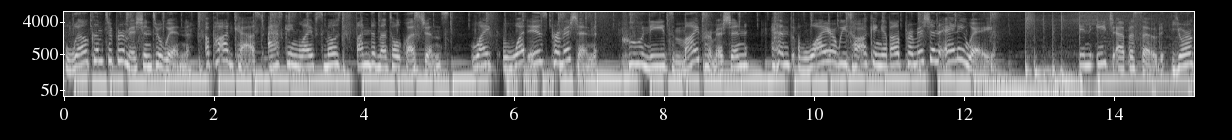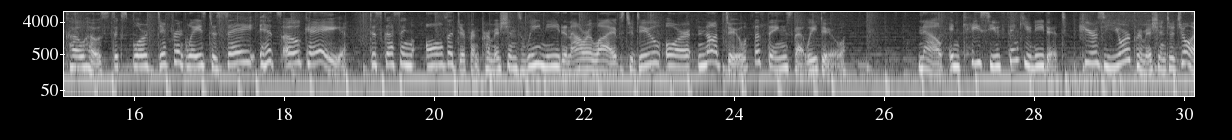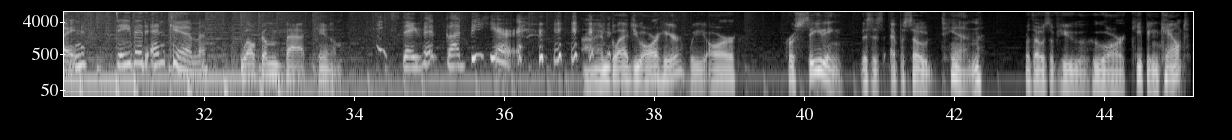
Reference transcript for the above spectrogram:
Welcome to Permission to Win, a podcast asking life's most fundamental questions. Like, what is permission? Who needs my permission? And why are we talking about permission anyway? In each episode, your co hosts explore different ways to say it's okay, discussing all the different permissions we need in our lives to do or not do the things that we do. Now, in case you think you need it, here's your permission to join David and Kim. Welcome back, Kim. Thanks, David. Glad to be here. I'm glad you are here. We are proceeding. This is episode 10 for those of you who are keeping count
